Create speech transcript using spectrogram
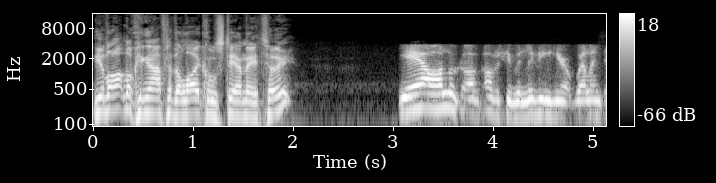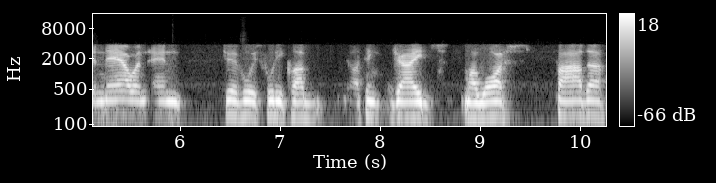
you like looking after the locals down there too. Yeah, oh, look, obviously we're living here at Wellington now, and and Jervois Footy Club. I think Jade's my wife's father.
